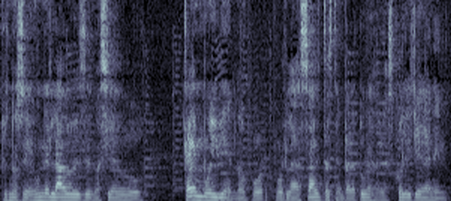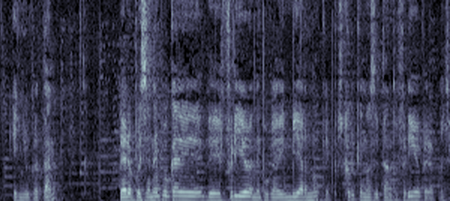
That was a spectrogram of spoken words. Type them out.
pues no sé, un helado es demasiado, cae muy bien, ¿no? Por, por las altas temperaturas a las cuales llegan en, Yucatán. Pero pues en época de, de, frío, en época de invierno, que pues creo que no hace tanto frío, pero pues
